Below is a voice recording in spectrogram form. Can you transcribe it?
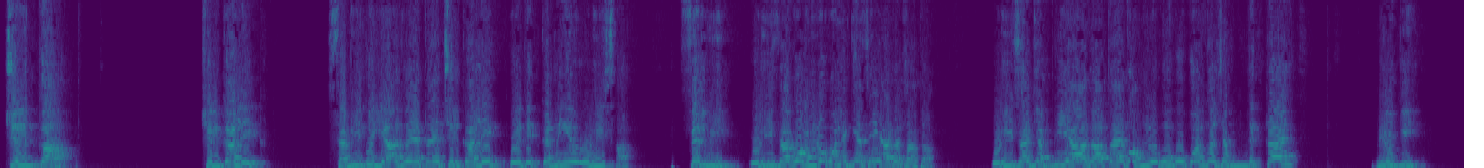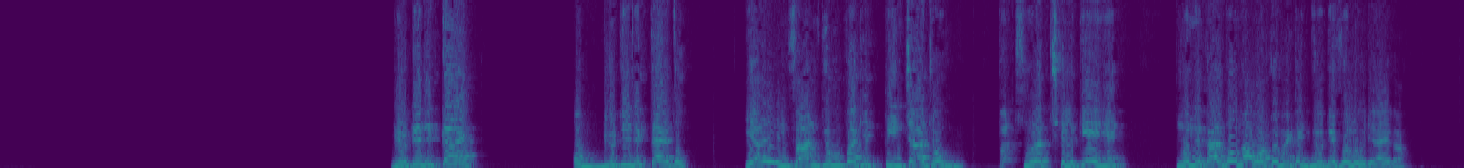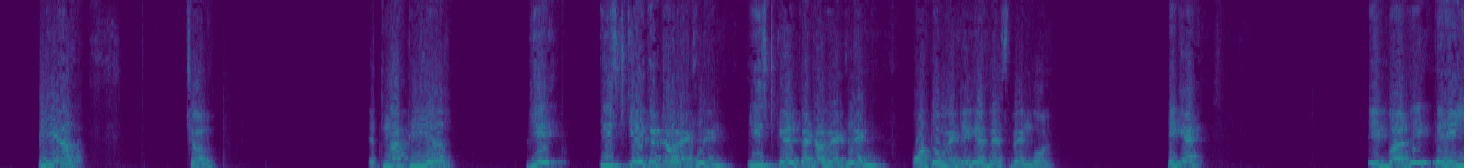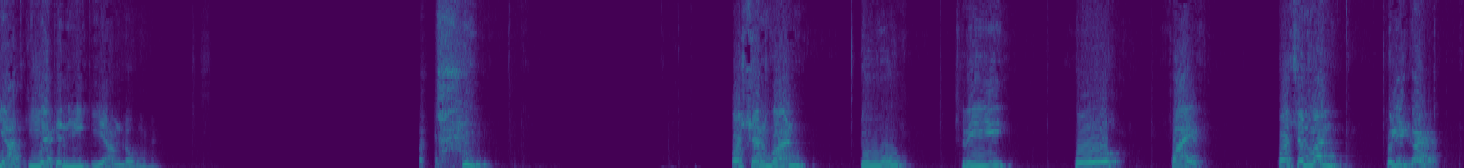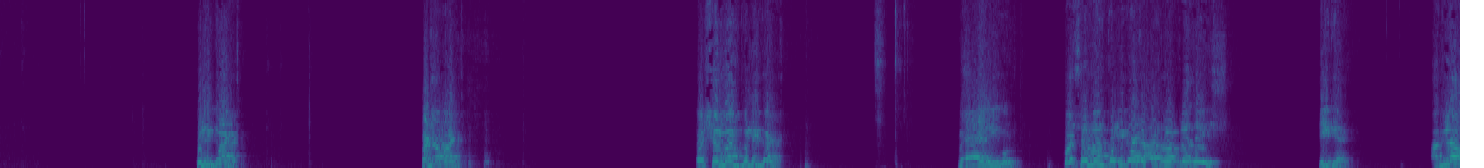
चिल्का। चिल्का लेक। सभी को याद रहता है चिल्का लेक, कोई दिक्कत नहीं है, उड़ीसा। फिर भी, उड़ीसा को हम लोगों ने कैसे याद रखा था? उड़ीसा जब भी याद आता है तो हम लोगों को कौन सा शब्द दिखता है? ब्यूटी। ब्यूटी दिखता है, और ब्यूटी दिखता है तो यार इंसान के ऊपर के तीन चार जो बदसूरत छिलके हैं, वो निकाल दो ना ऑटोमेटिक ब्यूटीफुल हो जाएगा। क्लियर चलो। इतना क्लियर ये East Calcutta wetland East Calcutta wetland automatic है वेस्ट बंगाल ठीक है? एक बार देखते हैं, याद किया कि नहीं किया हम लोगों ने। Question one two three four five question one Pulicat Pulicat फटाफट। Question one Pulicat very good question one Pulicat Andhra Pradesh ठीक है। अगला।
